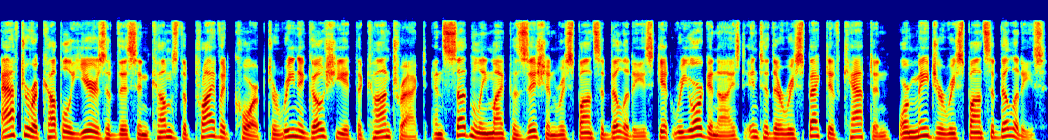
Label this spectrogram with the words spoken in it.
After a couple years of this in comes the private corp to renegotiate the contract and suddenly my position responsibilities get reorganized into their respective captain or major responsibilities.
